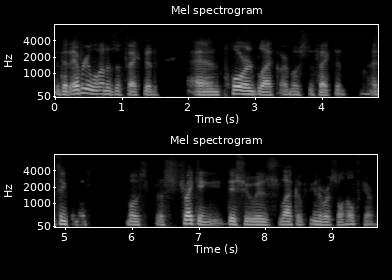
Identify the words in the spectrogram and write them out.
that everyone is affected and poor and black are most affected. I think the most, most striking issue is lack of universal health care.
